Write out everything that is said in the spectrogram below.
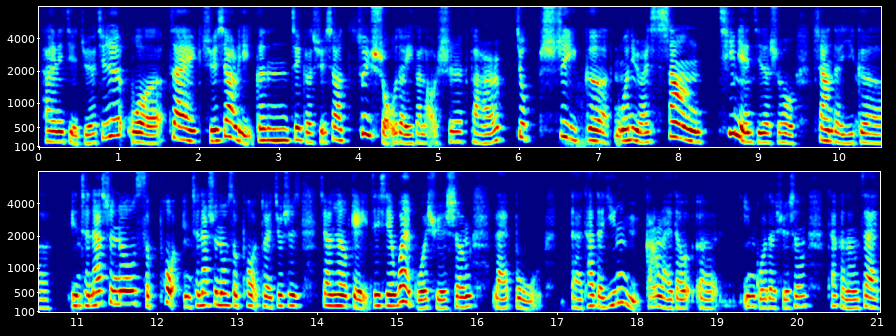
他给你解决。其实我在学校里跟这个学校最熟的一个老师，反而就是一个我女儿上七年级的时候上的一个 international support，international support，对，就是这样说给这些外国学生来补呃他的英语刚来的呃。英国的学生，他可能在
